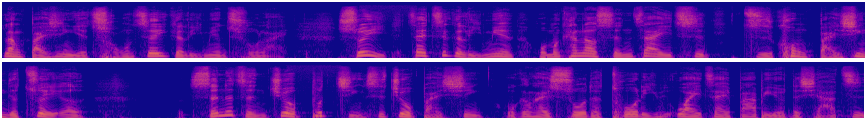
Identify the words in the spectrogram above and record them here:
让百姓也从这个里面出来。所以在这个里面，我们看到神再一次指控百姓的罪恶。神的拯救不仅是救百姓，我刚才说的脱离外在巴比伦的辖制。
